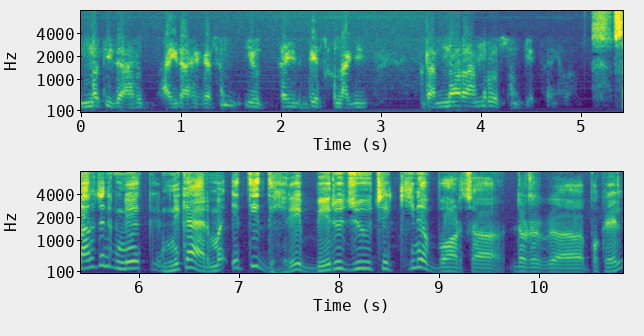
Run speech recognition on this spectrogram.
नतिजाहरू आइरहेका छन्। यो चाहिँ देशको लागि एउटा नराम्रो सङ्केत चाहिँ हो सार्वजनिक निकायहरूमा यति धेरै बेरुजु चाहिँ किन बढ्छ डाक्टर पोखरेल?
